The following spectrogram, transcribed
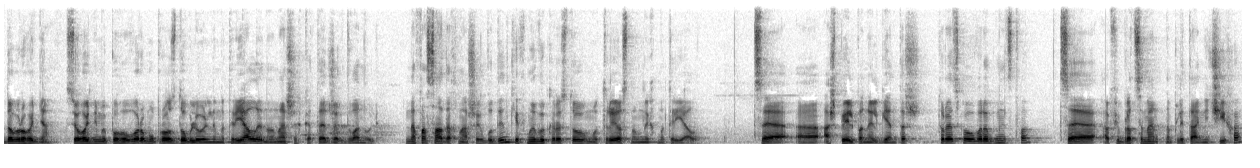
Доброго дня! Сьогодні ми поговоримо про оздоблювальні матеріали на наших котеджах 2.0. На фасадах наших будинків ми використовуємо три основних матеріали: це HPL панель Генташ турецького виробництва, це е, фіброцементна плита Нічиха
